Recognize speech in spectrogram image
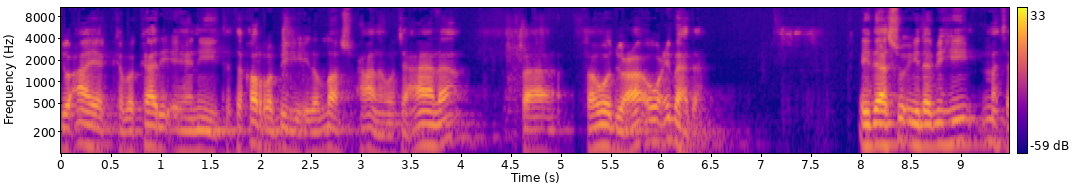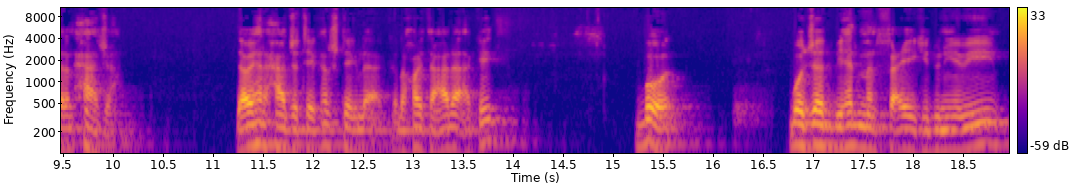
دعايك كبكاري إهني تتقرب به إلى الله سبحانه وتعالى فهو دعاء عبادة. إذا سئل به مثلا حاجة. داوي هر حاجتك؟ هرشتك لخوي تعالى أكيد. بو بو جد بها المنفعيك دنيوي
